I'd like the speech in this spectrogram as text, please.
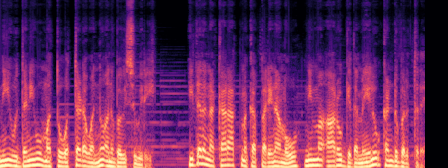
ನೀವು ದಣಿವು ಮತ್ತು ಒತ್ತಡವನ್ನು ಅನುಭವಿಸುವಿರಿ. ಇದರ ನಕಾರಾತ್ಮಕ ಪರಿಣಾಮವು ನಿಮ್ಮ ಆರೋಗ್ಯದ ಮೇಲೂ ಕಂಡುಬರುತ್ತದೆ.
